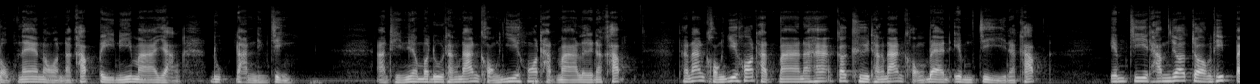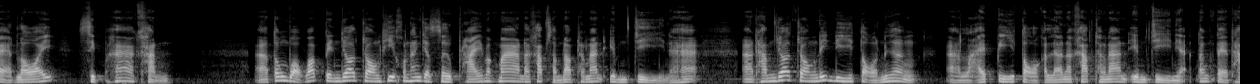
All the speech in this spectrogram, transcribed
ลบแน่นอนนะครับ ปีนี้มาอย่างดุดันจริงๆอะทีนี้เรามาดูทางด้านของยี่ห้อถัดมาเลยนะครับ ทางด้านของยี่ห้อถัดมานะฮะก็คือทางด้านของแบรนด์ MG นะครับ MG ทำยอดจองที่ 815 คัน ต้องบอกว่าเป็นยอดจองที่ค่อนข้างจะเซอร์ไพรส์มากๆนะครับสำหรับทางด้าน MG นะฮะทำยอดจองได้ดีต่อเนื่อง หลายปีต่อกันแล้วนะครับ ทางด้าน MG เนี่ยตั้งแต่ท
